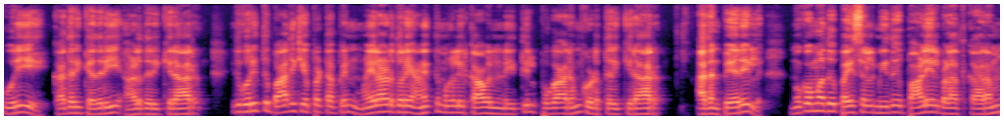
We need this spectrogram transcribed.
கூறி கதறி கதறி அழுதிருக்கிறார். இது குறித்து பாதிக்கப்பட்ட பெண் மயிலாடுதுறை அனைத்து மகளிர் காவல் நிலையத்தில் புகாரும் கொடுத்திருக்கிறார். அதன் பேரில் முகமது பைசல் மீது பாலியல் பலாத்காரம்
